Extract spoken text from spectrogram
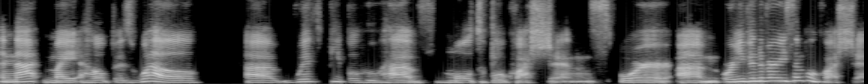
and that might help as well uh, with people who have multiple questions or um, or even a very simple question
